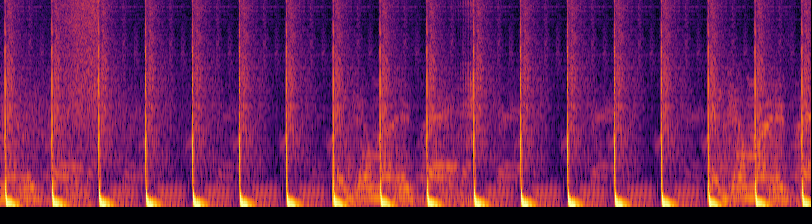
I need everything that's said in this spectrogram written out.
money back. Take your money back.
